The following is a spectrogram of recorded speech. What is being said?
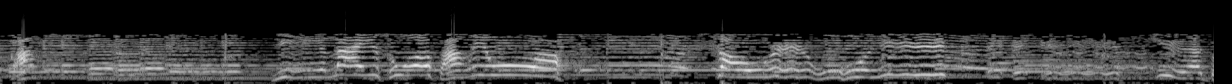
方，你来说放了我少儿无女，绝东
